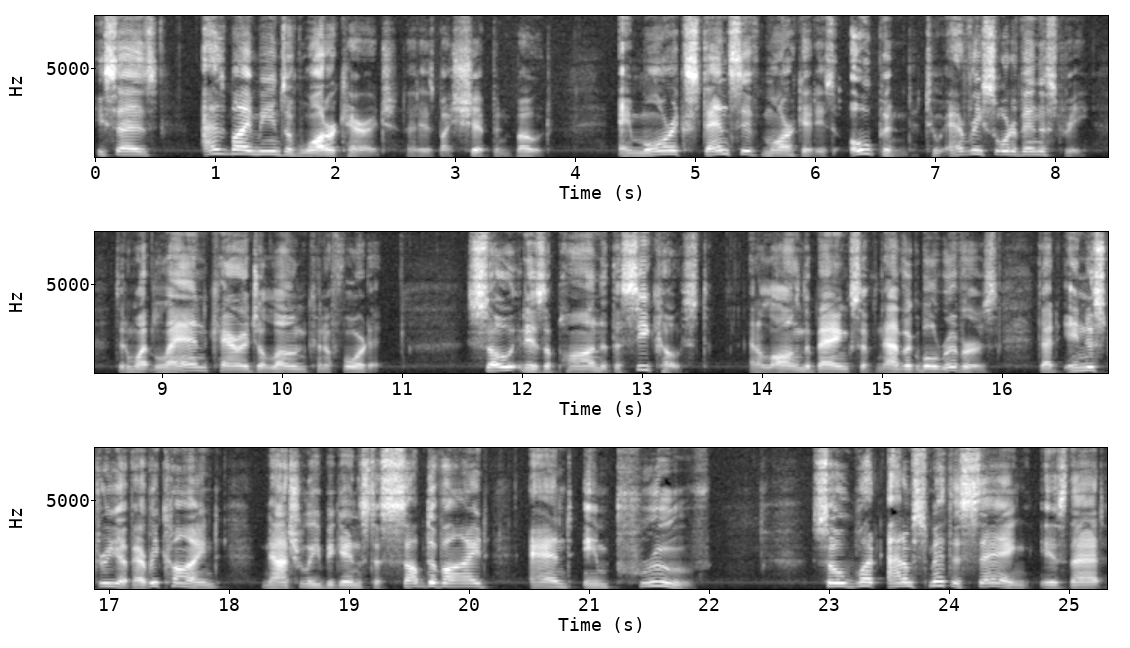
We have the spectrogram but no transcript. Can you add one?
He says, as by means of water carriage, that is, by ship and boat, a more extensive market is opened to every sort of industry than what land carriage alone can afford it. So it is upon the seacoast and along the banks of navigable rivers that industry of every kind naturally begins to subdivide and improve. So, what Adam Smith is saying is that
